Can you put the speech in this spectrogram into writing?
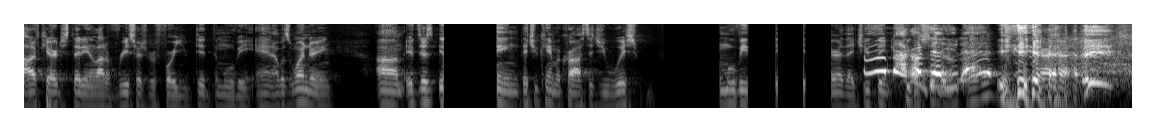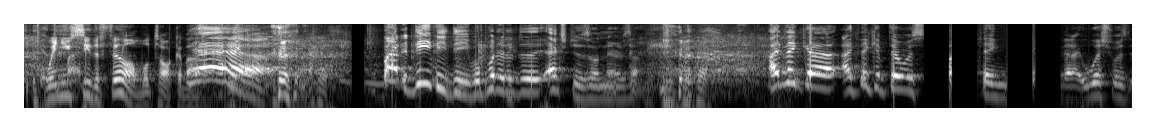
a lot of character study and a lot of research before you did the movie. And I was wondering um, if there's anything that you came across that you wish the movie there that you think not people gonna tell know. you that. when you see the film, we'll talk about it. Yeah. Buy the DVD. We'll put it in the extras on there or something. I think. Uh, I think if there was something that I wish was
